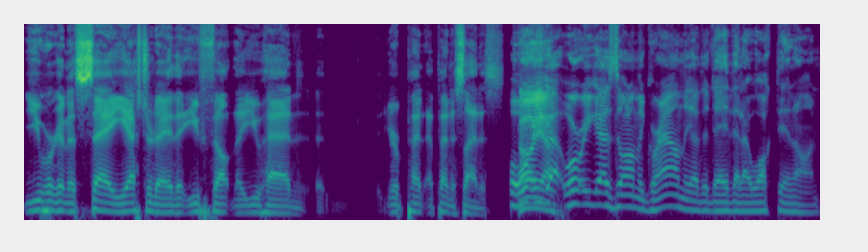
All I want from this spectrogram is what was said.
you were going to say yesterday that you felt that you had uh, your pen- appendicitis. Well, what, Oh, were you yeah. guys, what were you guys doing on the ground the other day that I walked in on?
